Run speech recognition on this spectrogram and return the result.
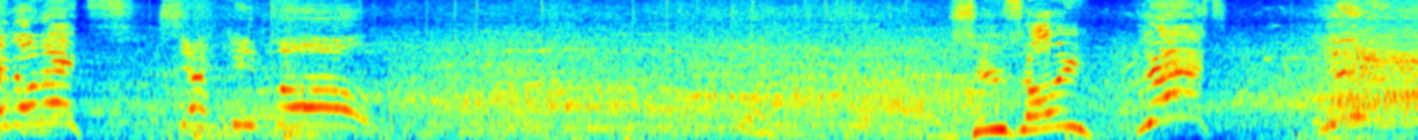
Head on it! Jackie ball! Shoes, Ollie. Yes! Yeah!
